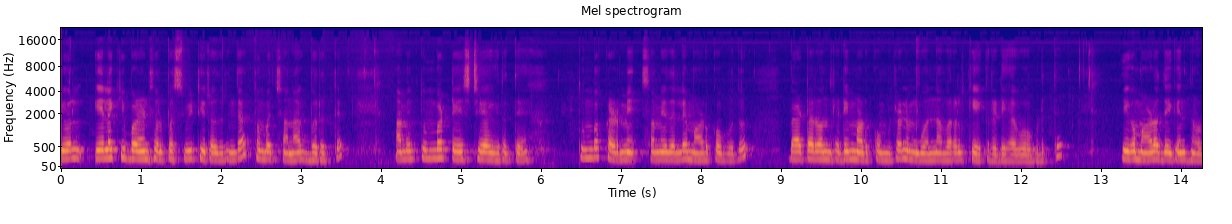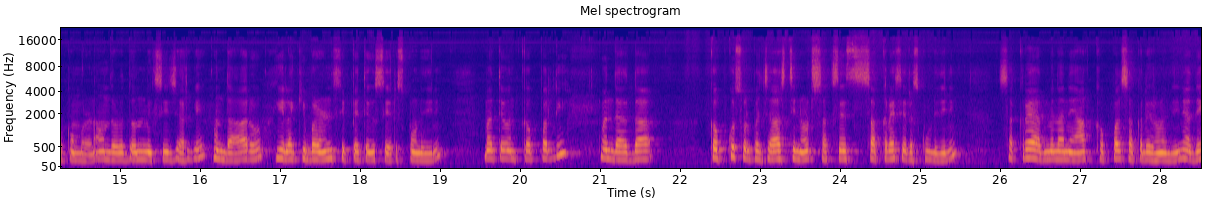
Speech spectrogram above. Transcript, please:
ಇವಲ್ ಏಲಕ್ಕಿ ಬಾಳೆಹಣ್ಣು ಸ್ವಲ್ಪ ಸ್ವೀಟ್ ಇರೋದ್ರಿಂದ ತುಂಬ ಚೆನ್ನಾಗಿ ಬರುತ್ತೆ. ಆಮೇಲೆ ತುಂಬ ಟೇಸ್ಟಿಯಾಗಿರುತ್ತೆ ತುಂಬ ಕಡಿಮೆ ಸಮಯದಲ್ಲೇ ಮಾಡ್ಕೋಬೋದು. ಬ್ಯಾಟರ್ ಒಂದು ರೆಡಿ ಮಾಡ್ಕೊಂಬಿಟ್ರೆ ನಿಮ್ಗೆ ಒನ್ ಅವರಲ್ಲಿ ಕೇಕ್ ರೆಡಿ ಆಗೋಗ್ಬಿಡುತ್ತೆ. ಈಗ ಮಾಡೋದು ಹೇಗೆ ಅಂತ ನೋಡ್ಕೊಂಬರೋಣ ಒಂದು ದೊಡ್ಡದೊಂದು ಮಿಕ್ಸಿ ಜಾರ್ಗೆ ಒಂದು ಆರು ಏಲಕ್ಕಿ ಬಾಳೆಹಣ್ಣು ಸಿಪ್ಪೆ ತೆಗೆದು ಸೇರಿಸ್ಕೊಂಡಿದ್ದೀನಿ. ಮತ್ತು ಒಂದು ಕಪ್ಪಲ್ಲಿ ಒಂದು ಅರ್ಧ ಕಪ್ಗೂ ಸ್ವಲ್ಪ ಜಾಸ್ತಿ ನೋಡಿ ಸಕ್ಸೆ, ಸಕ್ಕರೆ ಸೇರಿಸ್ಕೊಂಡಿದ್ದೀನಿ. ಸಕ್ಕರೆ ಆದಮೇಲೆ ನಾನು ಯಾಕೆ ಕಪ್ಪಲ್ಲಿ ಸಕ್ಕರೆ ತೊಗೊಂಡಿದ್ದೀನಿ, ಅದೇ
